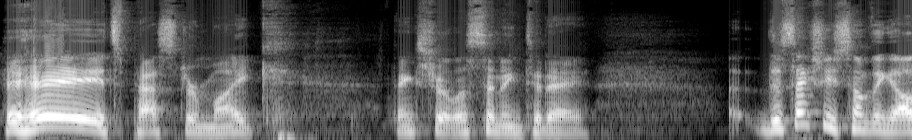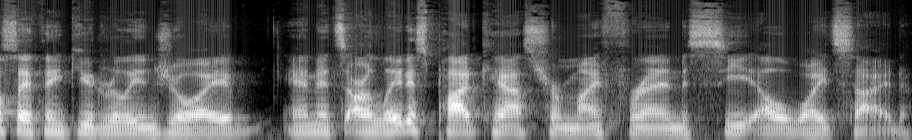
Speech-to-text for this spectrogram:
Hey, hey, it's Pastor Mike. Thanks for listening today. This is actually something else I think you'd really enjoy, and it's our latest podcast from my friend C.L. Whiteside.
